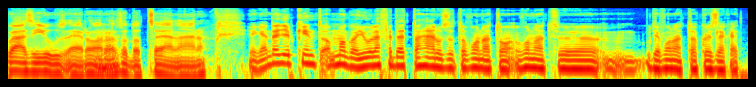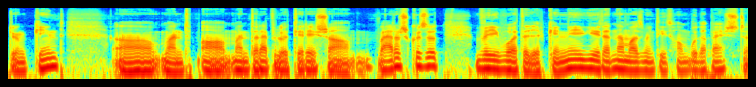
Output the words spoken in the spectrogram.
kvázi user arra az adott cellára. Igen, de egyébként a maga jól lefedett a hálózat, a vonat, vonat ugye vonattal közlekedtünk kint, a, ment, a, ment a repülőtér és a város között. Végig volt egyébként 4G, tehát nem az, mint itthon Budapest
